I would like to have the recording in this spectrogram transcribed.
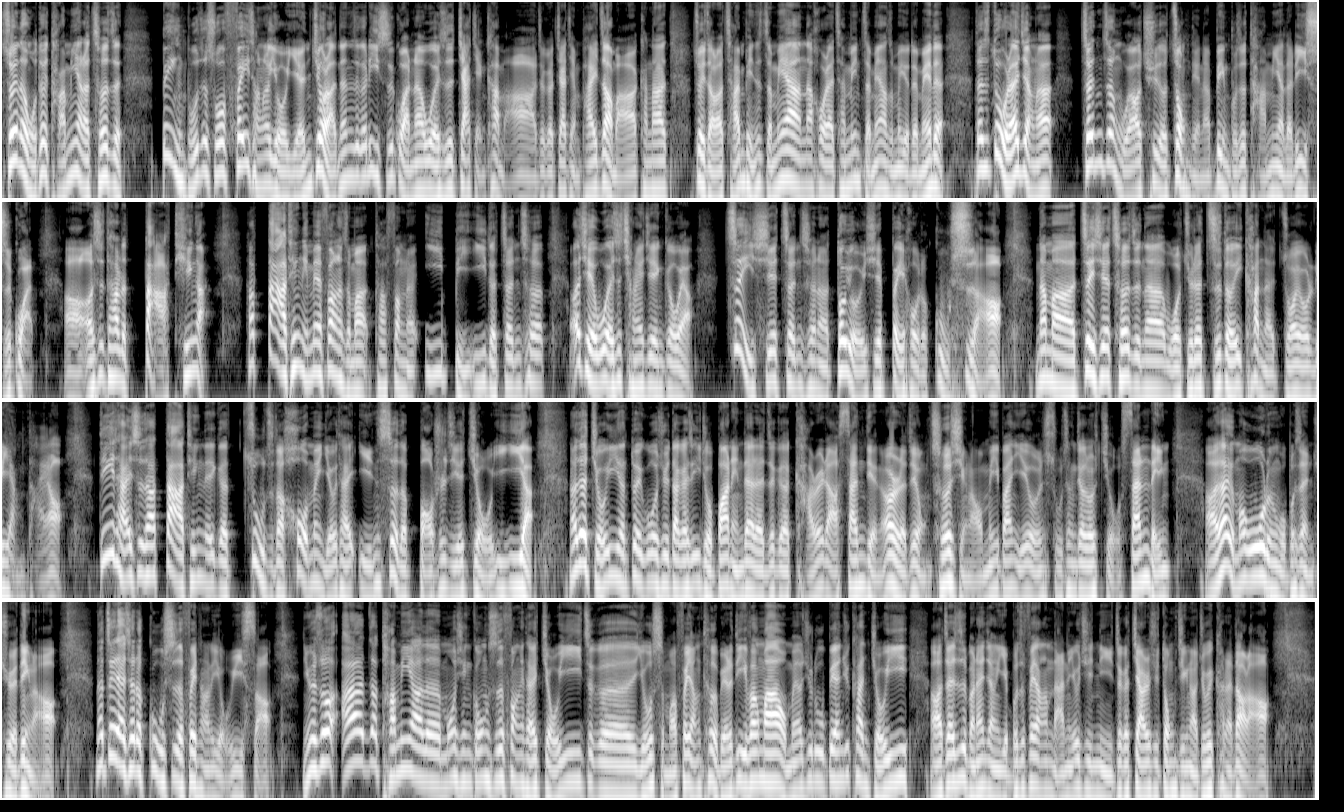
所以呢，我对塔米亚的车子并不是说非常的有研究了，但是这个历史馆呢，我也是加减看嘛啊，这个加减拍照嘛啊，看它最早的产品是怎么样，那后来产品怎么样，怎么有的没的。但是对我来讲呢，真正我要去的重点呢，并不是塔米亚的历史馆啊，而是它的大厅啊。它大厅里面放了什么？它放了一比一的真车，而且我也是强烈建议各位啊，这些真车呢，都有一些背后的故事啊。那么这些车子呢，我觉得值得一看的主要有两台啊。第一台是它大厅的一个柱子的后面有一台银色的保时捷911啊。那这911呢，对过去大概是一九八年代的这个卡瑞拉3.2的这种车型了。我们一般也有人俗称叫做930啊。它有没有涡轮，我不是很确定了啊。那这台车的故事非常的有意思啊。你会说啊，这塔米亚的模型公司放一台911，这个有什么非常特别的地方吗？我们要去路边去看911啊，在日本来讲也不是非常难的，尤你这个假日去东京了，就会看得到了啊。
